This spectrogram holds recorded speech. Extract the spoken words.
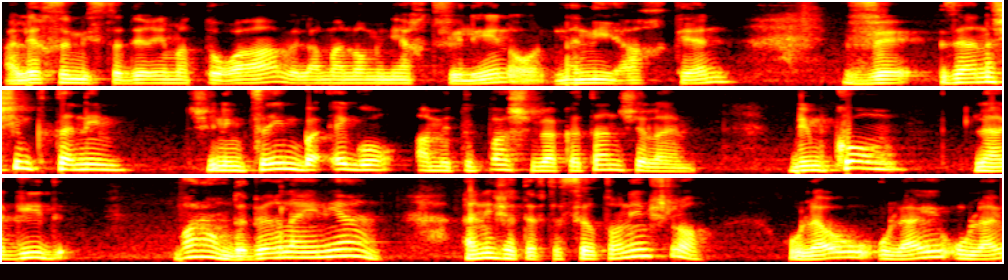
על איך זה מסתדר עם התורה ולמה אני לא מניח תפילין, או נניח, כן? וזה אנשים קטנים שנמצאים באגו המטופש והקטן שלהם. במקום להגיד, בואנה, הוא מדבר לעניין, אני אשתף את הסרטונים שלו. אולי, אולי, אולי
